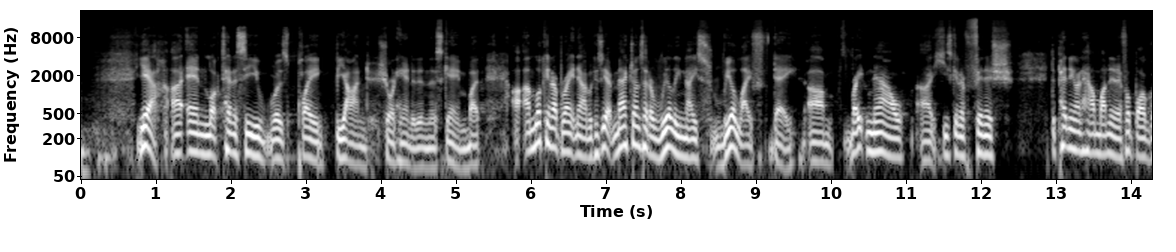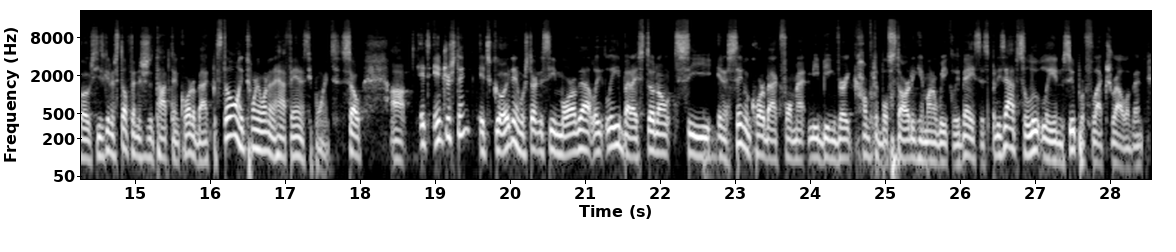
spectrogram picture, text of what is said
yeah, uh, and look, Tennessee was playing beyond shorthanded in this game, but I'm looking up right now because yeah, Mac Jones had a really nice real life day. Um, right now, uh, he's going to finish depending on how Monday Night Football goes, he's going to still finish as a top 10 quarterback, but still only 21 and a half fantasy points. So uh, it's interesting. It's good. And we're starting to see more of that lately, but I still don't see in a single quarterback format me being very comfortable starting him on a weekly basis. But he's absolutely in super flex relevant.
